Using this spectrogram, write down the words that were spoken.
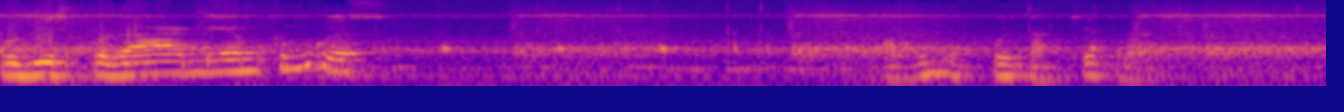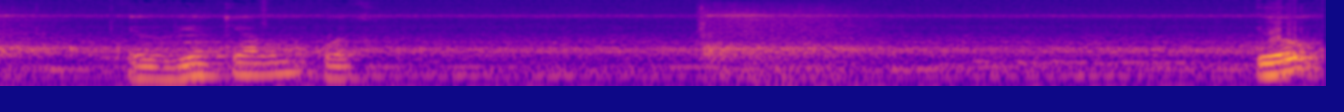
Podia esperar mesmo que morresse alguma coisa aqui atrás. Eu vi aqui alguma coisa. Eu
